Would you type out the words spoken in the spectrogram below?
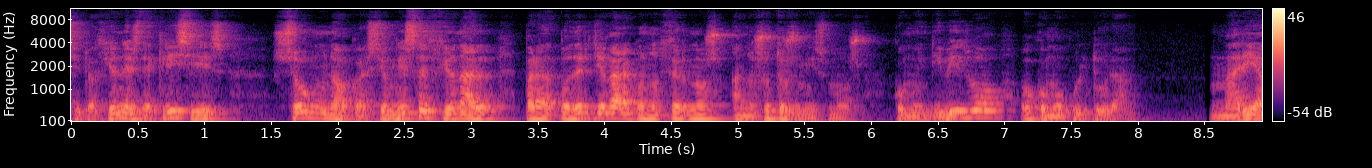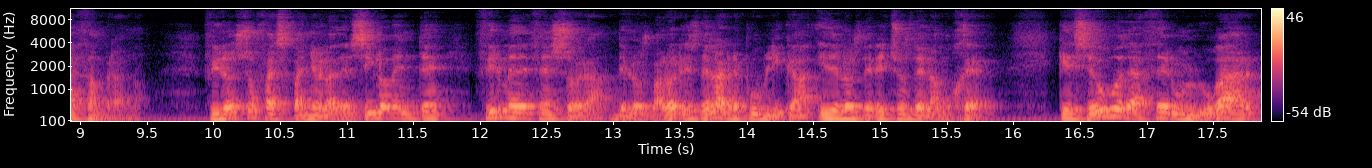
situaciones de crisis son una ocasión excepcional para poder llegar a conocernos a nosotros mismos, como individuo o como cultura. María Zambrano, filósofa española del siglo XX, firme defensora de los valores de la República y de los derechos de la mujer, que se hubo de hacer un lugar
